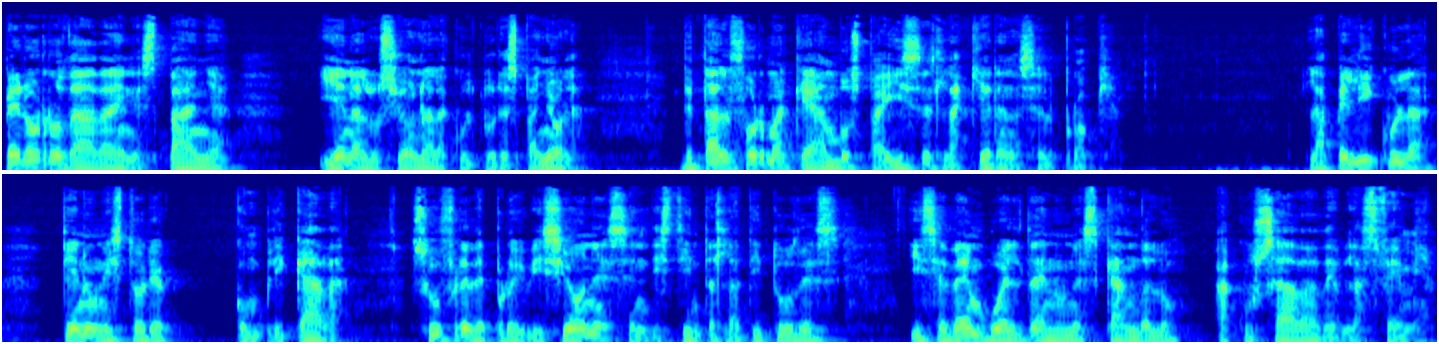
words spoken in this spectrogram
pero rodada en España y en alusión a la cultura española, de tal forma que ambos países la quieran hacer propia. La película tiene una historia complicada, sufre de prohibiciones en distintas latitudes y se ve envuelta en un escándalo acusada de blasfemia.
